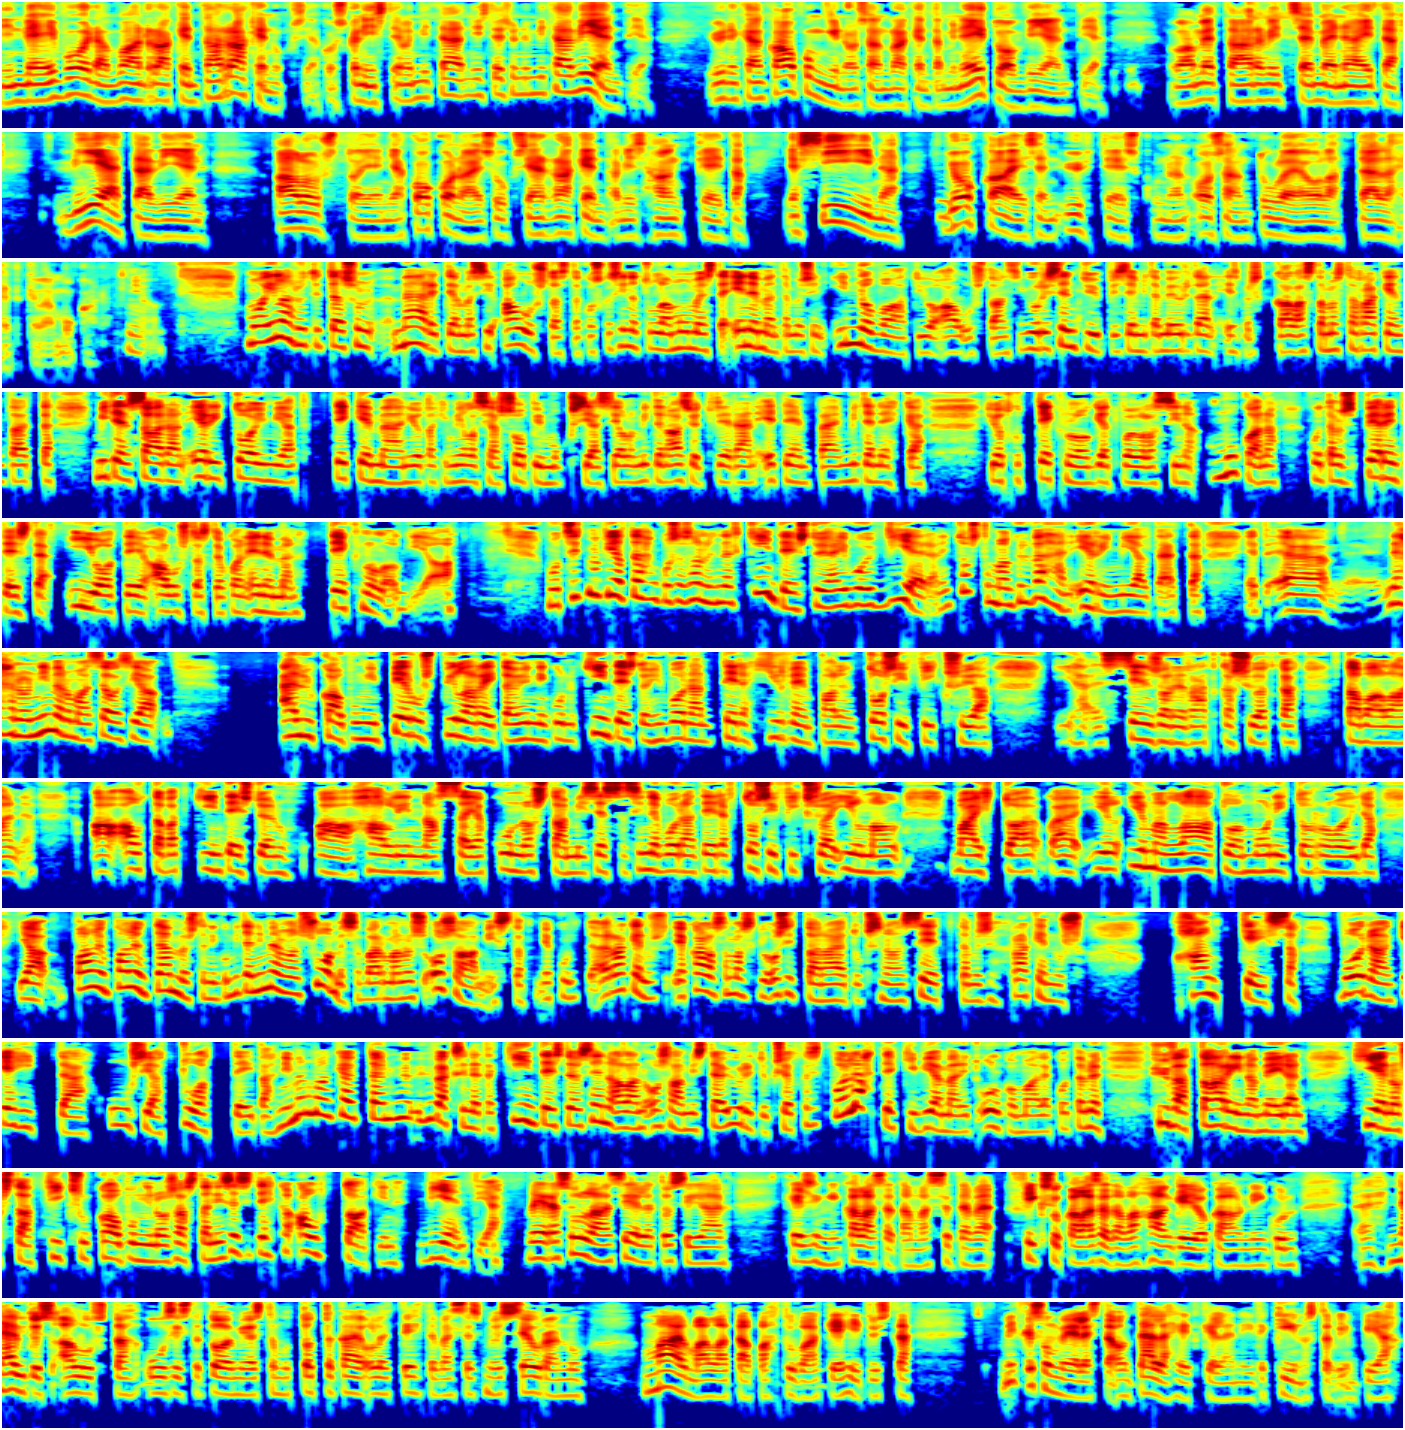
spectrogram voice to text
niin me ei voida vaan rakentaa rakennuksia, koska niistä ei, ole mitään, niistä ei synny mitään vientiä. Yhdenkään kaupungin osan rakentaminen ei tuo vientiä, vaan me tarvitsemme näitä vietävien alustojen ja kokonaisuuksien rakentamishankkeita ja siinä mm. jokaisen yhteiskunnan osan tulee olla tällä hetkellä mukana. Joo. Mua ilahdutti tämä sun määritelmäsi alustasta, koska siinä tullaan mun mielestä enemmän tämmöisen innovaatioalustaan, juuri sen tyyppiseen, mitä me yritetään esimerkiksi kalastamasta rakentaa, että miten saadaan eri toimijat tekemään jotakin, millaisia sopimuksia siellä on, miten asioita viedään eteenpäin, miten ehkä jotkut teknologiat voi olla siinä mukana, kuin tämmöisestä perinteisestä IoT-alustasta, joka on enemmän teknologiaa. Mutta sitten vielä tähän, kun sä sanoit, että näitä kiinteistöjä ei voi viedä, niin tosta mä oon kyllä vähän eri mieltä, että, että ää, nehän on nimenomaan sellaisia älykaupungin peruspilareita, joihin niin kiinteistöihin voidaan tehdä hirveän paljon tosi fiksuja sensoriratkaisuja, jotka tavallaan auttavat kiinteistöön hallinnassa ja kunnostamisessa. Sinne voidaan tehdä tosi fiksuja ilmanvaihtoa, ilmanlaatua monitoroida ja paljon, paljon tämmöistä, niin kuin mitä nimenomaan Suomessa varmaan olisi osaamista. Ja kun rakennus, ja Kalasamassakin osittain ajatuksena on se, että tämmöisiä rakennus hankkeissa voidaan kehittää uusia tuotteita, nimenomaan käyttäen hy- hyväksi näitä kiinteistöjä, sen alan osaamista ja yrityksiä, jotka sitten voi lähteäkin viemään niitä ulkomaille, kun tämmöinen hyvä tarina meidän hienosta fiksu kaupungin osasta, niin se sitten ehkä auttaakin vientiä. Veera, sulla on siellä tosiaan Helsingin Kalasatamassa tämä Fiksu Kalasatama-hanke, joka on niin kuin äh, näytösalusta uusista toimijoista, mutta totta kai olet tehtävässä myös seurannut maailmalla tapahtuvaa kehitystä. Mitkä sun mielestä on tällä hetkellä niitä kiinnostavimpia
